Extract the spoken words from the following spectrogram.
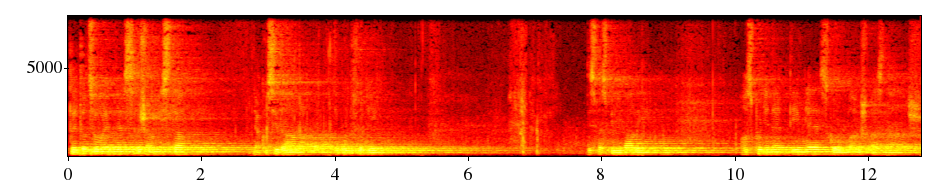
To je to, co je dnes žalmista jako si dává do popředí. Kdy jsme zpívali Hospodine, ty mě zkoumáš a znáš,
